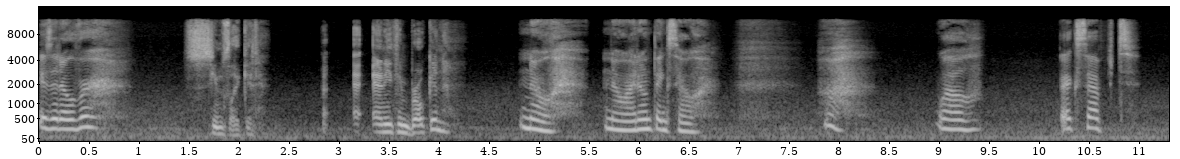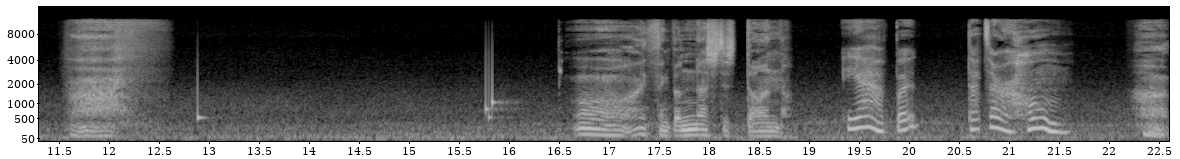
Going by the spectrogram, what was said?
Is it over? Seems like it. A- anything broken? No, no, I don't think so. well, except. Oh, I think the nest is done. Yeah, but that's our home.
